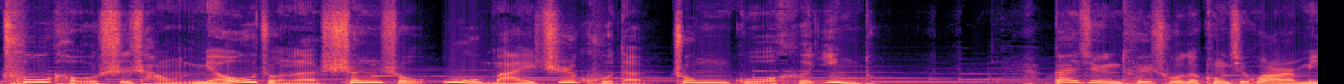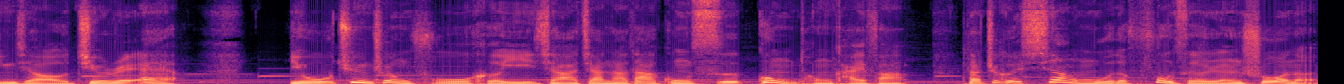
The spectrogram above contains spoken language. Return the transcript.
出口市场瞄准了深受雾霾之苦的中国和印度。该郡推出的空气罐名叫 Jerry Air，由郡政府和一家加拿大公司共同开发。那这个项目的负责人说呢，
